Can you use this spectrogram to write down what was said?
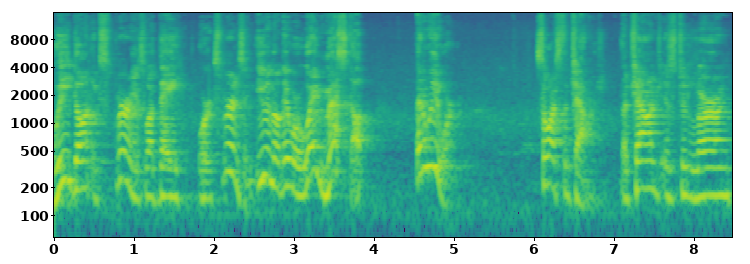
we don't experience what they were experiencing, even though they were way messed up than we were. So, what's the challenge? The challenge is to learn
